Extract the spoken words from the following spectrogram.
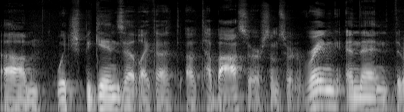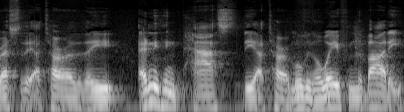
um, which begins at like a, a, tabas or some sort of ring, and then the rest of the Atara, the, anything past the Atara moving away from the body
